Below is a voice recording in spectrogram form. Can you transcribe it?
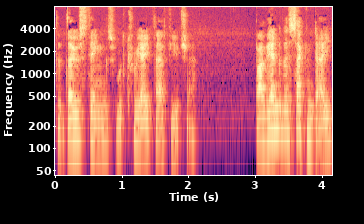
that those things would create their future. By the end of the second day,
